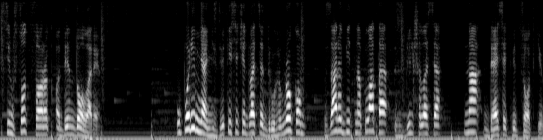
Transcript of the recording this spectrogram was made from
741 долари. У порівнянні з 2022 роком заробітна плата збільшилася на 10%.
